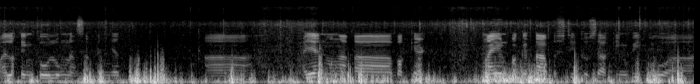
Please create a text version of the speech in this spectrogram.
malaking tulong na sa kanya. Ah, ayan mga kabakyard ngayon pagkatapos dito sa aking video ah,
